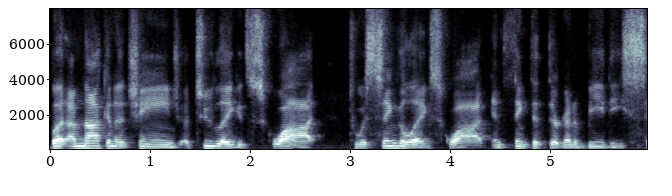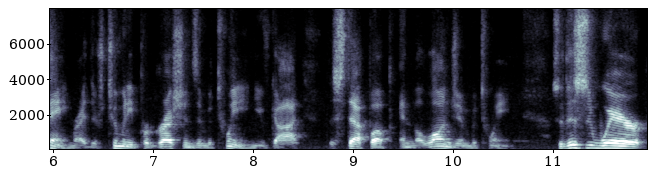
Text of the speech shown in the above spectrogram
But I'm not going to change a two legged squat to a single leg squat and think that they're going to be the same, right? There's too many progressions in between. You've got the step up and the lunge in between. So this is where,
